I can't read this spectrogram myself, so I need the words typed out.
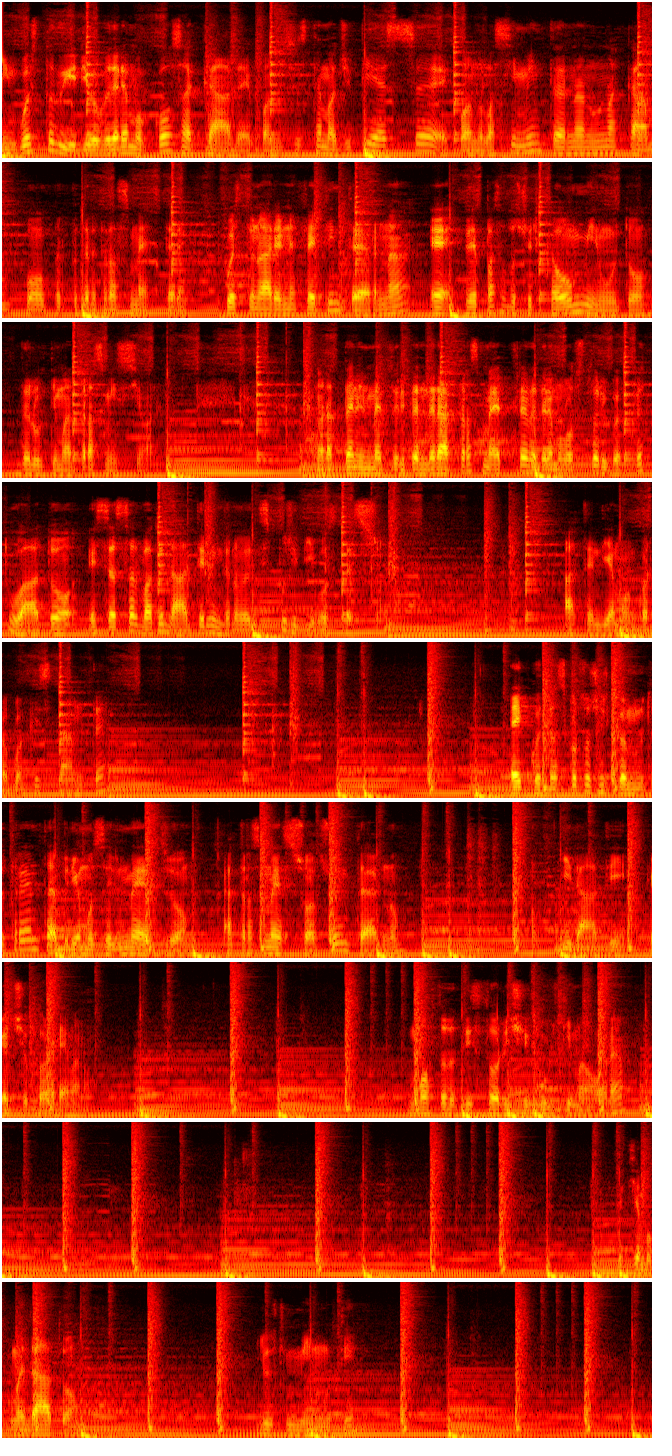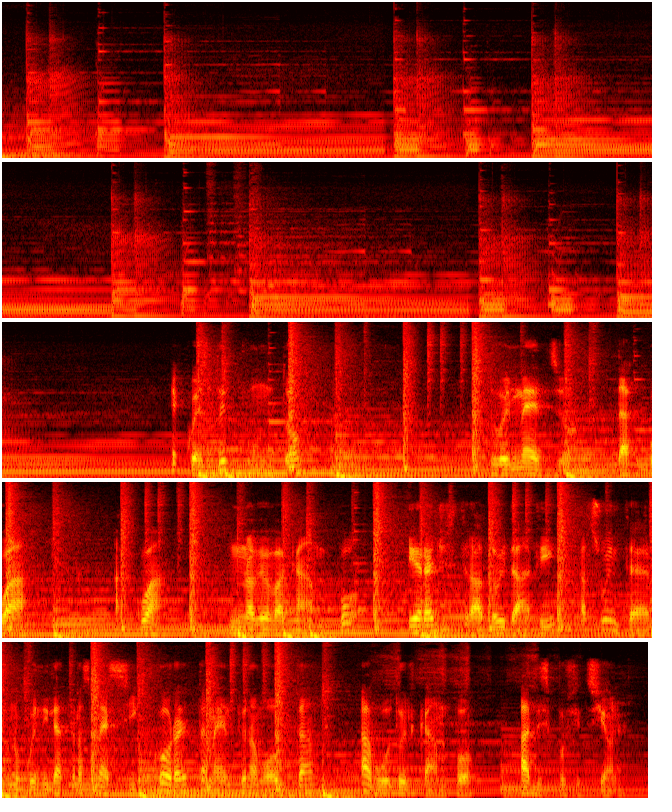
In questo video vedremo cosa accade quando il sistema GPS e quando la SIM interna non ha campo per poter trasmettere. Questa è un'area in effetti interna ed è passato circa un minuto dall'ultima trasmissione. Non appena il mezzo riprenderà a trasmettere vedremo lo storico effettuato e se ha salvato i dati all'interno del dispositivo stesso. Attendiamo ancora qualche istante. Ecco, è trascorso circa un minuto e 30 e vediamo se il mezzo ha trasmesso al suo interno i dati che ci occorrevano. Mostro dati storici ultima ora. Mettiamo come dato gli ultimi minuti. E questo è il punto dove il mezzo da qua a qua non aveva campo e ha registrato i dati al suo interno, quindi li ha trasmessi correttamente una volta avuto il campo a disposizione.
